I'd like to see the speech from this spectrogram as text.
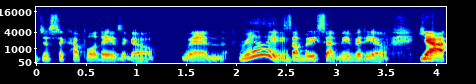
just a couple of days ago when really somebody sent me a video. Yeah,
